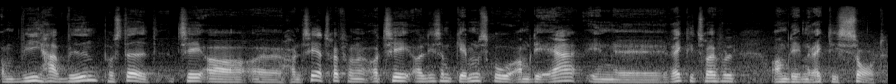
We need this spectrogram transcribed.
om vi har viden på stedet til at øh, håndtere trøflerne, og til at ligesom gennemskue, om det er en øh, rigtig trøffel, om det er en rigtig sort.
